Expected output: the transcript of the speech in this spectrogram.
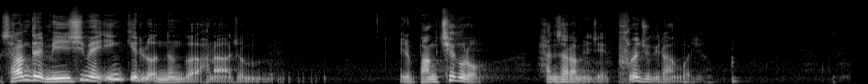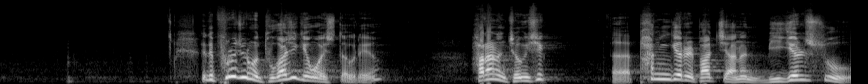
사람들의 민심에 인기를 얻는 거 하나 좀 이런 방책으로 한 사람을 이제 풀어주기로 한 거죠. 근데 풀어주는 건 두 가지 경우가 있었다 그래요. 하나는 정식 어, 판결을 받지 않은 미결수를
